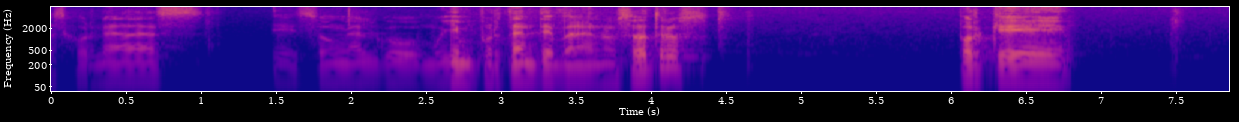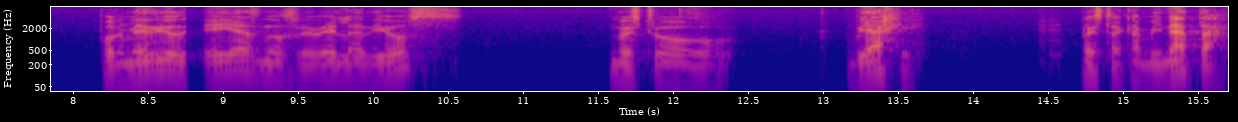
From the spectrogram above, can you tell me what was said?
Las jornadas eh, son algo muy importante para nosotros porque por medio de ellas nos revela Dios nuestro viaje, nuestra caminata,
